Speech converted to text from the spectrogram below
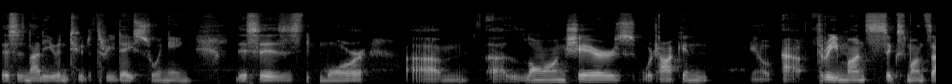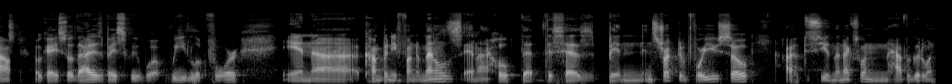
This is not even two to three day swinging. This is more um, uh, long shares. We're talking you know uh, three months six months out okay so that is basically what we look for in uh, company fundamentals and I hope that this has been instructive for you so I hope to see you in the next one and have a good one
